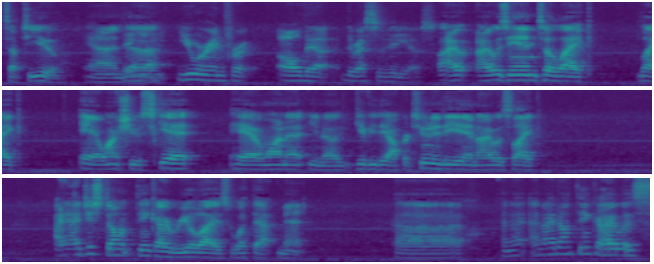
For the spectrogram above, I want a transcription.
it's up to you." And uh, you, you were in for all the the rest of the videos. I I was into like like, hey, I want to shoot a skit. Hey, I want to you know give you the opportunity, and I was like, I, I just don't think I realized what that meant, uh, and I and I don't think I was.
